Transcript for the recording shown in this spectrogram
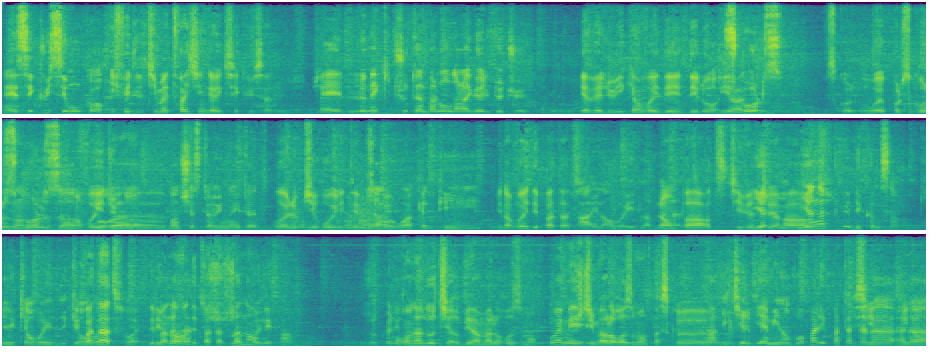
Eh, ses cuisses, c'est mon corps. il fait de l'ultimate fighting avec ses cuisses à lui. Eh, le mec, il te shoot un ballon dans la gueule, il te tue. Il y avait lui qui envoyait des, des lourds. Scholes, Scholes- ouais, Paul Scholes, en- Scholes euh, envoyait pour du bon. euh, Manchester United. Ouais, le petit roux, il était bon. Qui- Il envoyait des patates. Ah, il a envoyé de la patate. Lampard, Steven Gerrard. il y en a plus des comme ça qui, qui envoyaient qui Des patates ouais, Des maintenant, des patates maintenant. pas. J'en connais pas. Ronaldo tire bien, malheureusement. Ouais, mais Je dis malheureusement parce que. non, il tire bien, mais il n'envoie pas les patates à la, à la,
